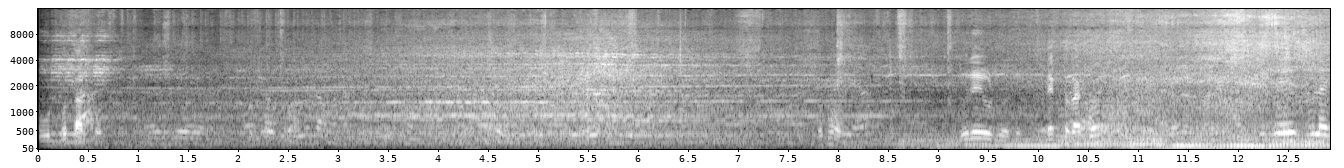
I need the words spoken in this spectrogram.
উঠবো তারপর? দূরে উঠবো। দেখতে রাখো ঝুলাই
